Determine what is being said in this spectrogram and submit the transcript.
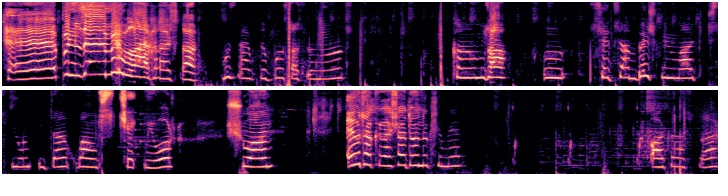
Hepinize merhaba arkadaşlar. Bu sefer burada oynuyoruz. Kanalımıza ı, 85 bin like istiyorum. İnternet bağlantısı çekmiyor. Şu an. Evet arkadaşlar döndük şimdi. Arkadaşlar.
